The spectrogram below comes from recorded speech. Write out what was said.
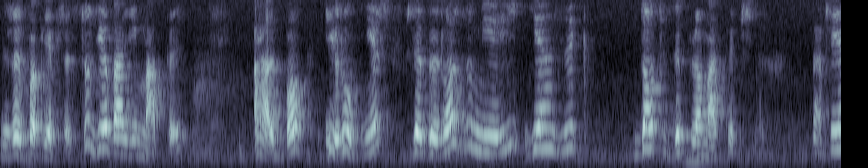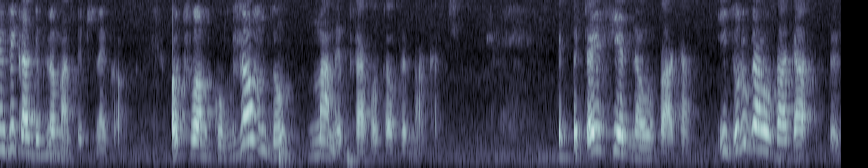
żeby po pierwsze studiowali mapy, albo i również, żeby rozumieli język not dyplomatycznych, znaczy języka dyplomatycznego. Od członków rządu mamy prawo to wymagać. To jest jedna uwaga. I druga uwaga, y,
